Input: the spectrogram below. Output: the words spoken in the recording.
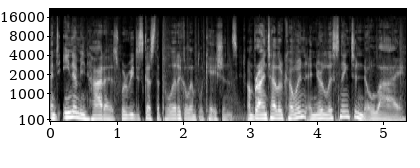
and Ina Minjarez, where we discuss the political implications. I'm Brian Tyler Cohen, and you're listening to No Lie.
